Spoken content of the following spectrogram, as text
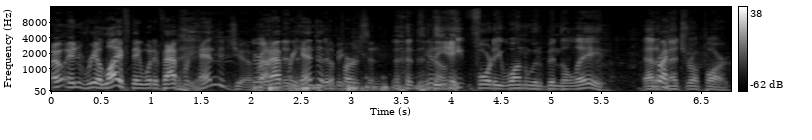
Uh, In real life, they would have apprehended you or Right. apprehended the There'd be- person. the know, 841 would have been delayed at a Right. Metro Park.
